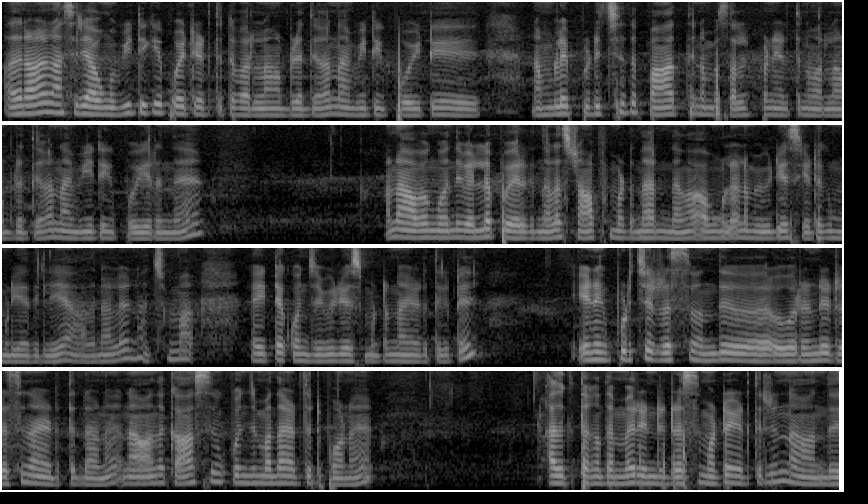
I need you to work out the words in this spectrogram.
அதனால் நான் சரி அவங்க வீட்டுக்கே போயிட்டு எடுத்துகிட்டு வரலாம் அப்படின்றதுக்காக நான் வீட்டுக்கு போயிட்டு நம்மளே பிடிச்சதை பார்த்து நம்ம செலக்ட் பண்ணி எடுத்துன்னு வரலாம் அப்படின்றதுக்காக நான் வீட்டுக்கு போயிருந்தேன். ஆனால் அவங்க வந்து வெளில போயிருக்கிறதுனால ஸ்டாஃப் மட்டும்தான் இருந்தாங்க. அவங்களால நம்ம வீடியோஸ் எடுக்க முடியாது இல்லையா? அதனால் நான் சும்மா லைட்டாக கொஞ்சம் வீடியோஸ் மட்டும் நான் எடுத்துக்கிட்டு எனக்கு பிடிச்ச ட்ரெஸ் வந்து ஒரு ரெண்டு ட்ரெஸ்ஸு நான் எடுத்துட்டேன் நான். வந்து காசு கொஞ்சமாக தான் எடுத்துகிட்டு போனேன். அதுக்கு தகுந்த மாதிரி ரெண்டு ட்ரெஸ் மட்டும் எடுத்துகிட்டு நான் வந்து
